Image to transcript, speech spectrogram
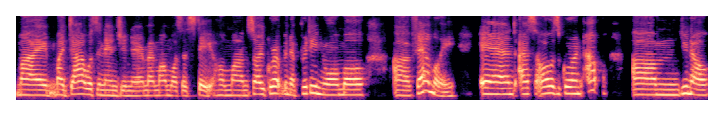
my my dad was an engineer. My mom was a stay at home mom. So I grew up in a pretty normal uh, family. And as I was growing up, um, you know,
